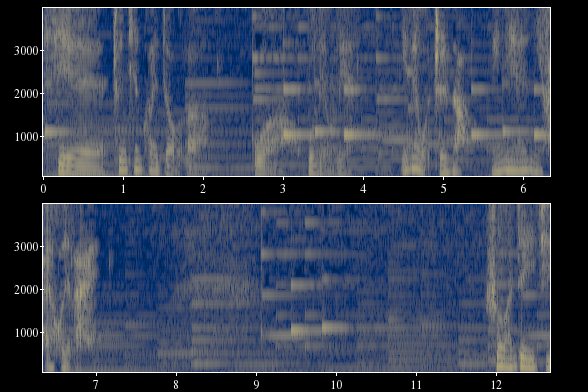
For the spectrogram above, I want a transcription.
写春天快走了，我不留恋，因为我知道明年你还会来。说完这一句，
